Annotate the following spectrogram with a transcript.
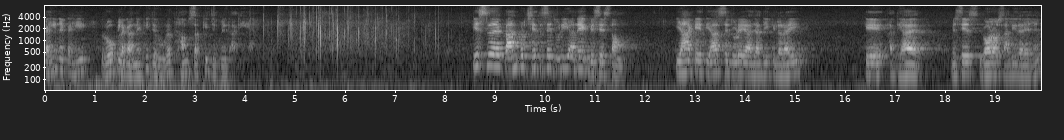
कहीं न कहीं रोक लगाने की ज़रूरत हम सबकी ज़िम्मेदारी है। इस कानपुर क्षेत्र से जुड़ी अनेक विशेषताओं यहाँ के इतिहास से जुड़े आज़ादी की लड़ाई के अध्याय विशेष गौरवशाली रहे हैं।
